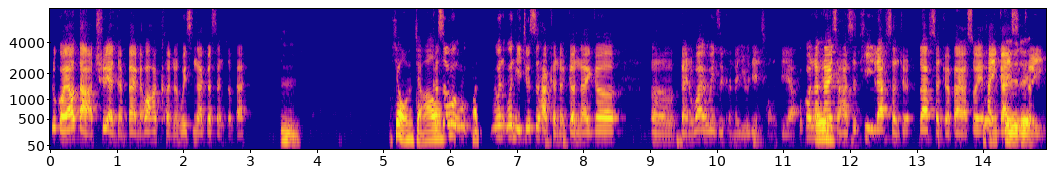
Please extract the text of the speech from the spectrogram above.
如果要打 three at the back 的话，他可能会是那个 center back。嗯，像我们讲啊，可是问问问题就是他可能跟那个呃 Ben White 位置可能有点重叠啊。不过那那一场还是踢 left center left center back，所以他应该是可以。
